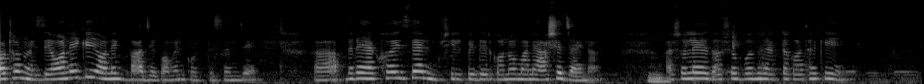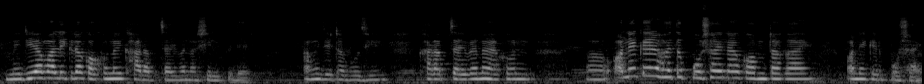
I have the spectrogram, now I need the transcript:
গঠন হয়েছে অনেকেই অনেক বাজে কমেন্ট করতেছেন যে আপনারা এক হয়েছেন শিল্পীদের কোনো মানে আসে যায় না। আসলে দর্শক বন্ধুর একটা কথা কি মিডিয়া মালিকরা কখনোই খারাপ চাইবে না শিল্পীদের। আমি যেটা বুঝি খারাপ চাইবে না এখন অনেকের হয়তো পোষায় না কম টাকায় অনেকের পোষায়।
